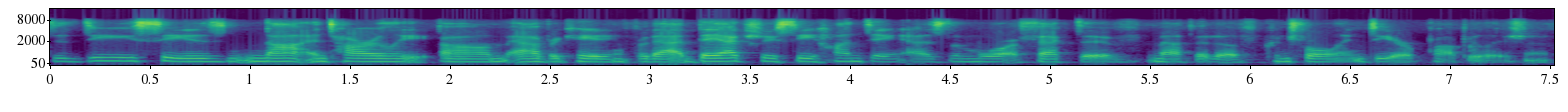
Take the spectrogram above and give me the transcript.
the DEC is not entirely um, advocating for that. They actually see hunting as the more effective method of controlling deer population.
